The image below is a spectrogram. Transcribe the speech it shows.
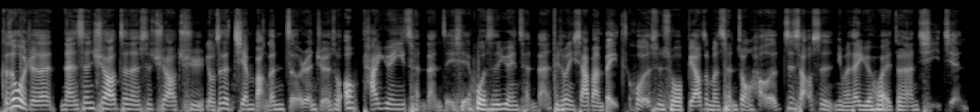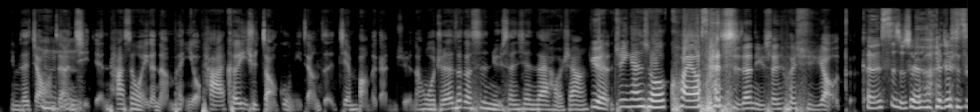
可是我觉得男生需要真的是需要去有这个肩膀跟责任，觉得说哦，他愿意承担这些，或者是愿意承担，比如说你下半辈子，或者是说不要这么沉重好了。至少是你们在约会这段期间，你们在交往这段期间，他身为一个男朋友，他可以去照顾你这样子肩膀的感觉。然后我觉得这个是女生现在好像越就应该说快要 三十的女生会需要的，可能四十岁的话就是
